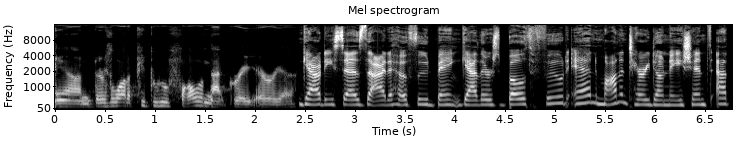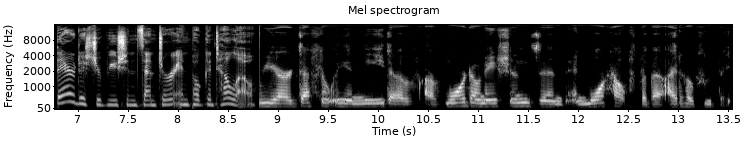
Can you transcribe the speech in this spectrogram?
And there's a lot of people who fall in that gray area. Gowdy says the Idaho Food Bank gathers both food and monetary donations at their distribution center in Pocatello. We are definitely in need of, of more donations and, and more help for the Idaho Food Bank.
